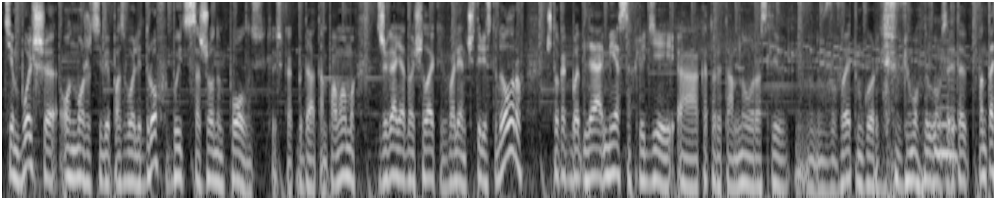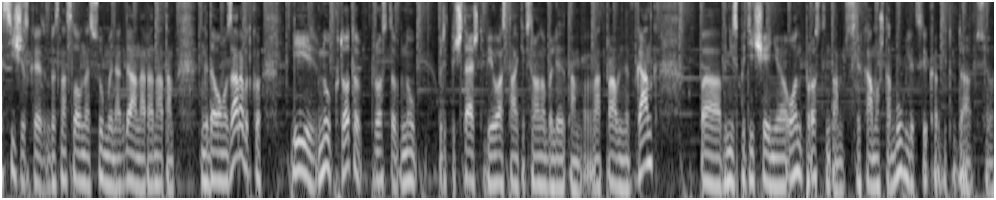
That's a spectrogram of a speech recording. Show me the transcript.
тем больше он может себе позволить дров быть сожженным полностью. То есть, как бы, да, там, по-моему, сжигание одного человека эквивалент 400 долларов, что как бы для местных людей, а, которые там, ну, росли в, в этом городе, в любом другом, mm-hmm. это фантастическая баснословная сумма, иногда она равна там годовому заработку, и, ну, кто-то просто, ну, предпочитает, чтобы его останки все равно были там отправлены в ганг, по, вниз по течению, он просто там слегка может обуглиться и как бы туда все.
